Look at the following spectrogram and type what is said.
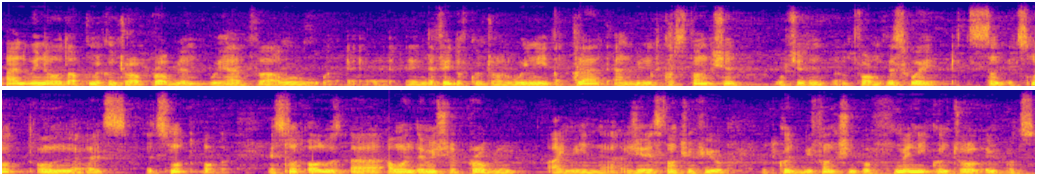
And we know the optimal control problem. We have uh, in the field of control we need a plant and we need cost function which is informed this way. It's some, it's not on it's it's not it's not always a one-dimensional problem. I mean uh, JS function view it could be function of many control inputs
